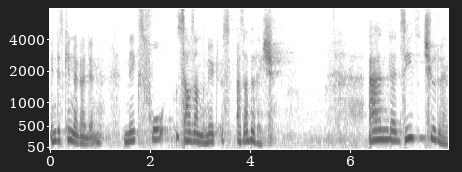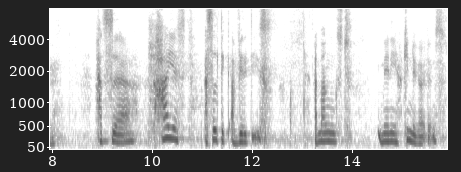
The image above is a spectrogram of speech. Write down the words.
in this kindergarten makes 4,000 meters as a average. And uh, these children has the highest athletic abilities amongst many kindergartens.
